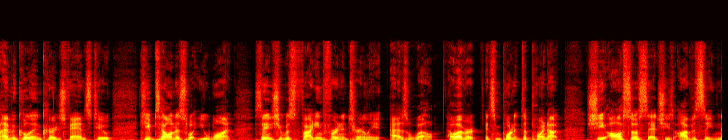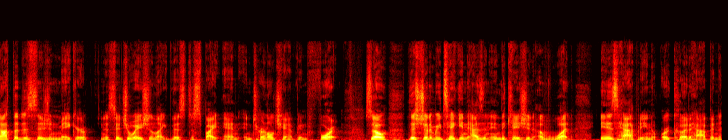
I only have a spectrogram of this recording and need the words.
Advincula encouraged fans to keep telling us what you want, saying she was fighting for it internally as well. However, it's important to point out she also said she's obviously not the decision maker in a situation like this, despite an internal champion for it. So, this shouldn't be taken as an indication of what is happening or could happen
